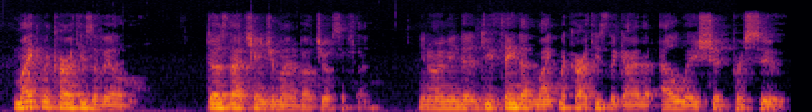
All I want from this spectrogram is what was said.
Mike McCarthy's available. Does that change your mind about Joseph then? You know what I mean? Do, do you think that Mike McCarthy's the guy that Elway should pursue?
